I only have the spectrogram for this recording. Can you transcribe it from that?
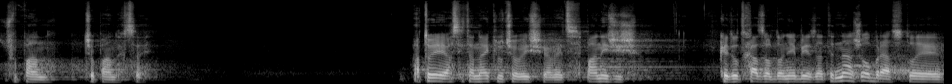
čo pán, čo pán chce. A to je asi tá najkľúčovejšia vec. Pán Ježiš, keď odchádzal do nebies, a ten náš obraz, to, je,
